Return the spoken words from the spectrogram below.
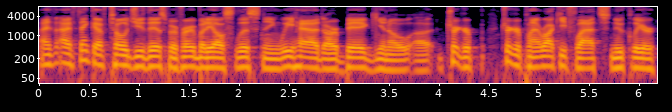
I, I think I've told you this, but for everybody else listening, we had our big, you know, uh, trigger trigger plant, Rocky Flats nuclear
